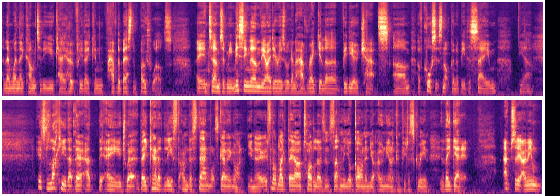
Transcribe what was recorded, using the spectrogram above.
and then when they come to the UK, hopefully they can have the best of both worlds. In terms of me missing them, the idea is we're going to have regular video chats. Um, of course, it's not going to be the same. Yeah. It's lucky that they're at the age where they can at least understand what's going on. You know, it's not like they are toddlers and suddenly you're gone and you're only on a computer screen. They get it. Absolutely. I mean,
